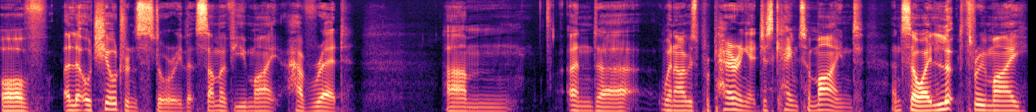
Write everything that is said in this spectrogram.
of a little children's story that some of you might have read. Um, and uh, when I was preparing it, it just came to mind. And so I looked through my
